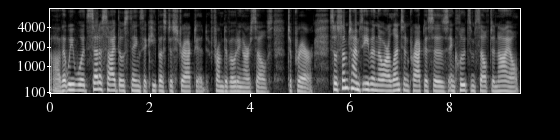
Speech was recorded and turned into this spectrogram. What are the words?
uh, that we would set aside those things that keep us distracted from devoting ourselves to prayer. So sometimes, even though our Lenten practices include some self denial,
